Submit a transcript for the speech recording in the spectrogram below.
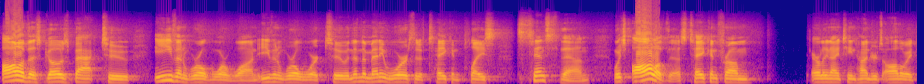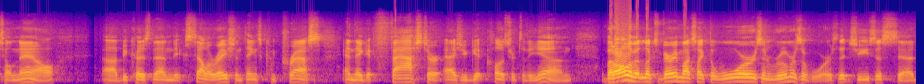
all of this goes back to even World War I, even World War II, and then the many wars that have taken place since then, which all of this, taken from early 1900s all the way till now, uh, because then the acceleration, things compress and they get faster as you get closer to the end. But all of it looks very much like the wars and rumors of wars that Jesus said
